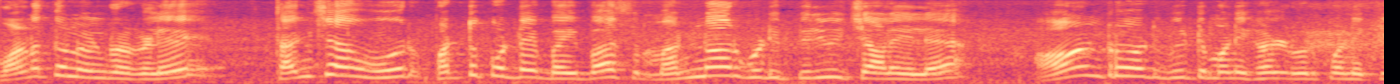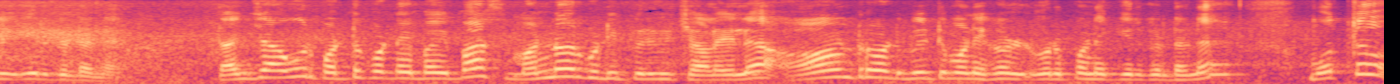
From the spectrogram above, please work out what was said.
வணக்கம் நண்பர்களே தஞ்சாவூர் பட்டுக்கோட்டை பைபாஸ் மன்னார்குடி பிரிவு சாலையில் ஆன்ரோடு வீட்டு மணிகள் விற்பனைக்கு இருக்கின்றன. தஞ்சாவூர் பட்டுக்கோட்டை பைபாஸ் மன்னார்குடி பிரிவு சாலையில் ஆன்ரோடு வீட்டு மணிகள் விற்பனைக்கு இருக்கின்றன. மொத்தம்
